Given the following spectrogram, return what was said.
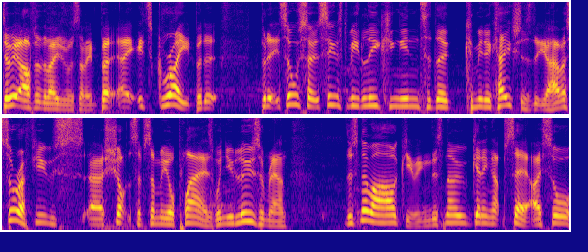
Do it after the major or something. But uh, it's great, but. It, but it's also it seems to be leaking into the communications that you have. I saw a few uh, shots of some of your players when you lose a round. There's no arguing. There's no getting upset. I saw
